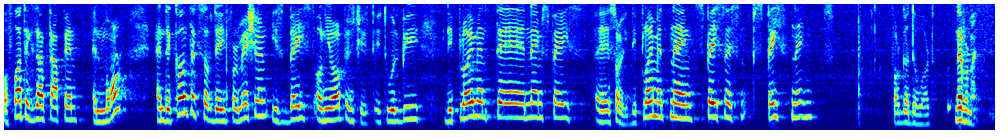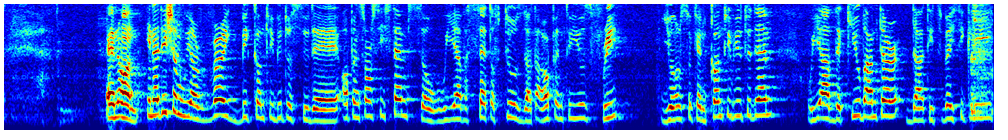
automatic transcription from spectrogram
of what exactly happened and more. And the context of the information is based on your OpenShift. It will be deployment uh, namespace, uh, sorry, deployment name, space, space name, forgot the word, never mind. And on. In addition, we are very big contributors to the open source system, so we have a set of tools that are open to use, free. You also can contribute to them. We have the KubeHunter that it's basically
